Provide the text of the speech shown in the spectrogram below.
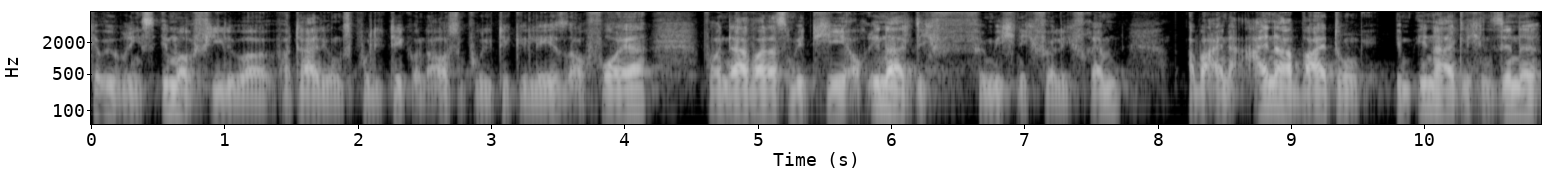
ich habe übrigens immer viel über Verteidigungspolitik und Außenpolitik gelesen, auch vorher. Von daher war das Metier auch inhaltlich für mich nicht völlig fremd. Aber eine Einarbeitung im inhaltlichen Sinne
